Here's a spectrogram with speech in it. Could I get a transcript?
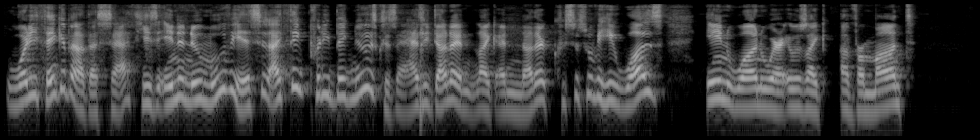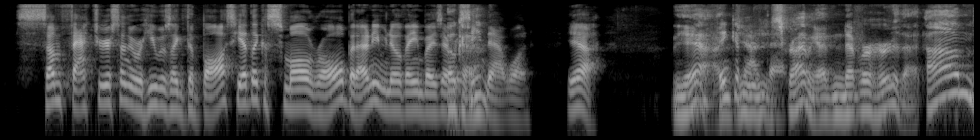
what do you think about that, Seth? He's in a new movie. This is, I think, pretty big news because has he done it like another Christmas movie? He was in one where it was like a Vermont, some factory or something where he was like the boss. He had like a small role, but I don't even know if anybody's ever Okay. seen that one. Yeah, Yeah, Think you're about that. describing. I've never heard of that. Um,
